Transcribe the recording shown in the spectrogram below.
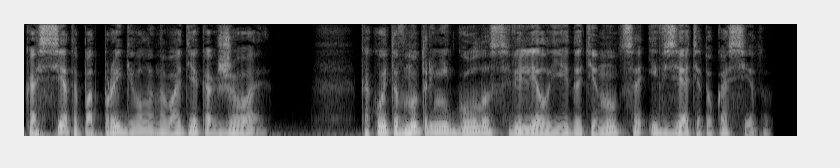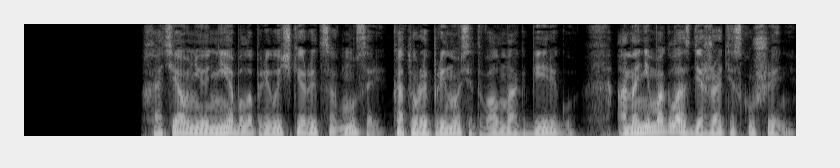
Кассета подпрыгивала на воде, как живая. Какой-то внутренний голос велел ей дотянуться и взять эту кассету. Хотя у нее не было привычки рыться в мусоре, который приносит волна к берегу, она не могла сдержать искушение.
